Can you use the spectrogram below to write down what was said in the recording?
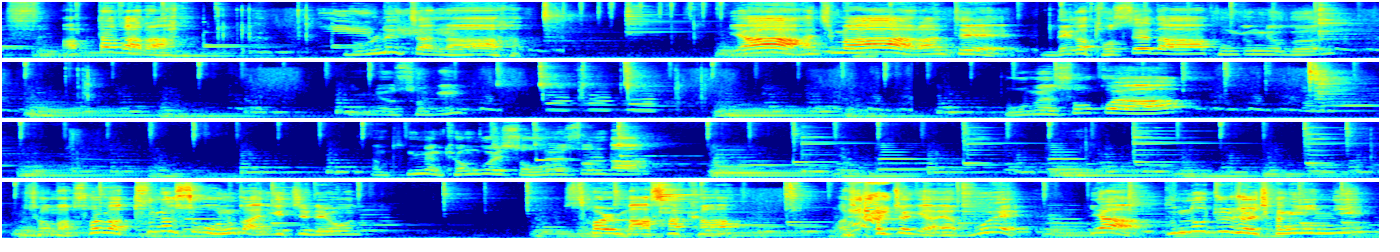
아따 가라. 놀랬잖아. 야 하지마 나한테. 내가 더 세다 공격력은. 이 녀석이. 오면 쏠 거야. 난 분명 경고했어. 오면 쏜다 잠깐만 설마 투명 쓰고 오는 거 아니겠지 레온? 설마 사카? 아 깜짝이야. 야 뭐해? 야 분노 조절 장애 있니?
